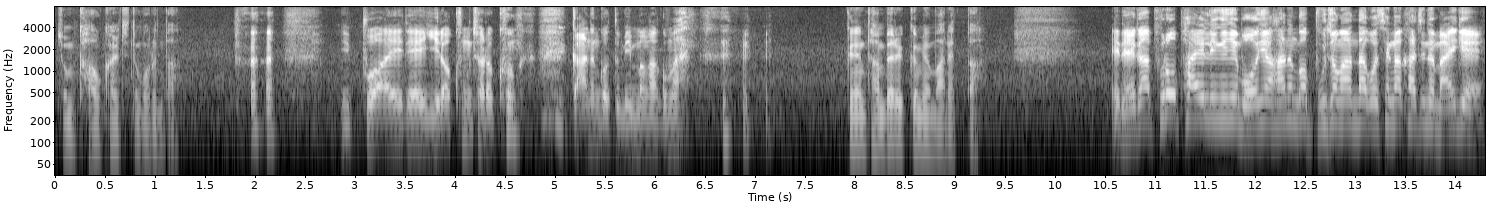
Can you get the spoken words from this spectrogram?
좀 가혹할지도 모른다. 이 부하에 대해 이러쿵저러쿵 까는 것도 민망하구만. 그는 담배를 끄며 말했다. 내가 프로파일링이니 뭐냐 하는 거 부정한다고 생각하지는 말게.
